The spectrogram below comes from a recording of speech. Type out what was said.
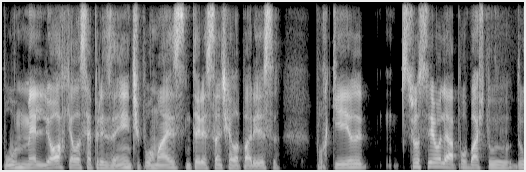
por melhor que ela se apresente, por mais interessante que ela pareça, porque se você olhar por baixo do, do,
